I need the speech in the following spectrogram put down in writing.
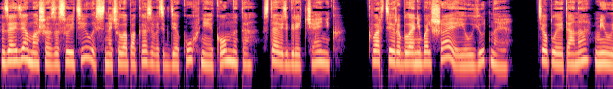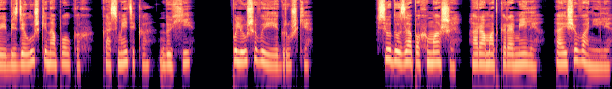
Зайдя, Маша засуетилась, начала показывать, где кухня и комната, ставить греть чайник, Квартира была небольшая и уютная. Теплые тона, милые безделушки на полках, косметика, духи, плюшевые игрушки. Всюду запах Маши, аромат карамели, а еще ванили.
